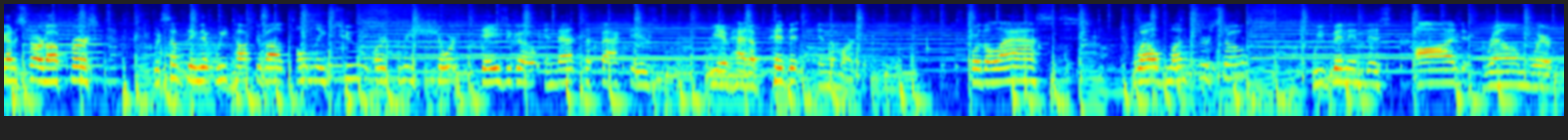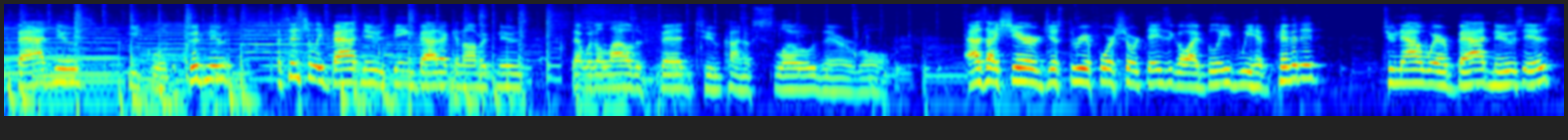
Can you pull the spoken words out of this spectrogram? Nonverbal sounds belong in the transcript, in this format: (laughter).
Got to start off first with something that we talked about only two or three short days ago, and that the fact is we have had a pivot in the market. For the last 12 months or so, we've been in this odd realm where bad news equaled good news. Essentially, bad news being bad economic news that would allow the Fed to kind of slow their roll. As I shared just three or four short days ago, I believe we have pivoted to now where bad news is,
